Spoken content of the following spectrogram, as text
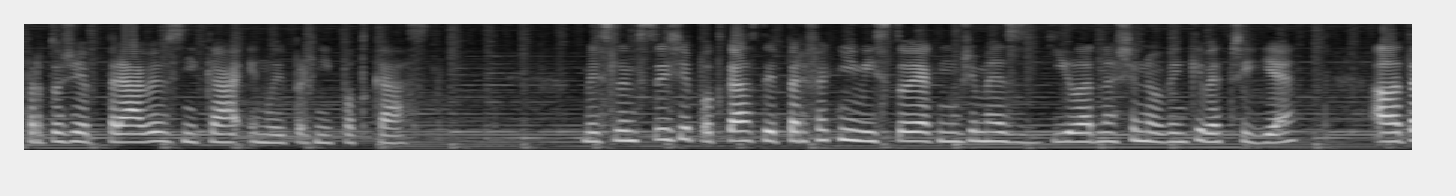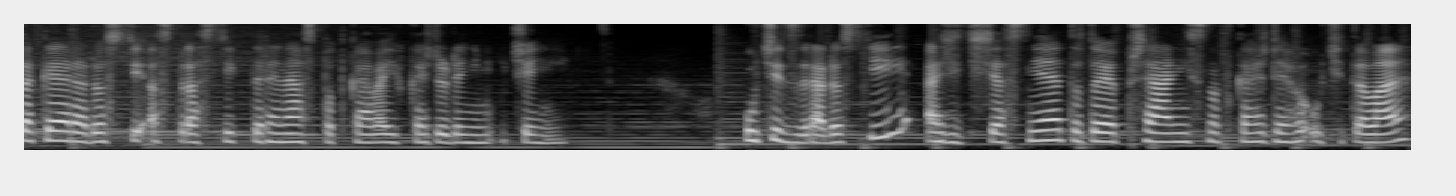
protože právě vzniká i můj první podcast. Myslím si, že podcast je perfektní místo, jak můžeme sdílet naše novinky ve třídě, ale také radosti a strasti, které nás potkávají v každodenním učení. Učit s radostí a žít šťastně, toto je přání snad každého učitele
